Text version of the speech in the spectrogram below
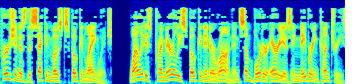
Persian is the second most spoken language. While it is primarily spoken in Iran and some border areas in neighboring countries,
